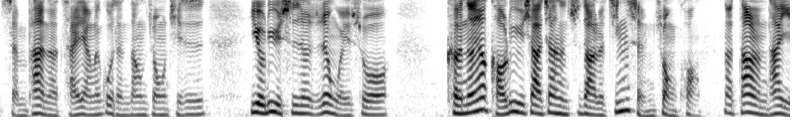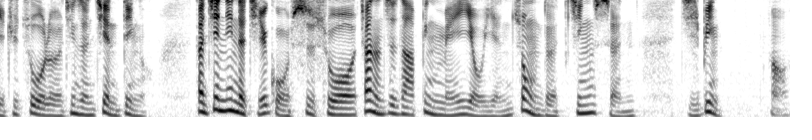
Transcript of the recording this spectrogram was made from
审判呢裁量的过程当中，其实也有律师认为说，可能要考虑一下加藤智大的精神状况。那当然，他也去做了精神鉴定哦。但鉴定的结果是说，加藤智大并没有严重的精神疾病哦。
